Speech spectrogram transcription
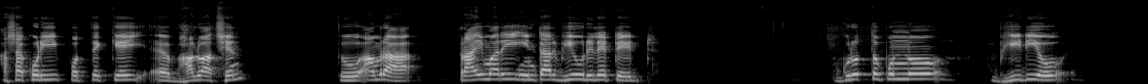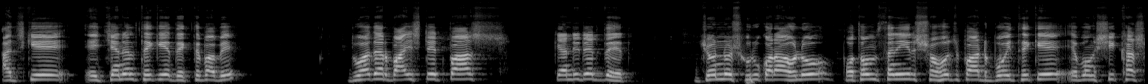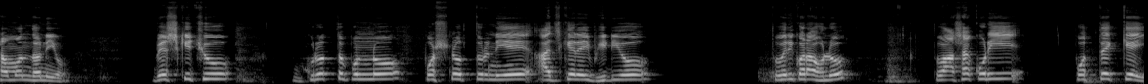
আশা করি প্রত্যেককেই ভালো আছেন। তো আমরা প্রাইমারি ইন্টারভিউ রিলেটেড গুরুত্বপূর্ণ ভিডিও আজকে এই চ্যানেল থেকে দেখতে পাবে। দু হাজার বাইশ স্টেট পাস ক্যান্ডিডেটদের জন্য শুরু করা হলো প্রথম শ্রেণির সহজ পাঠ বই থেকে এবং শিক্ষা সম্বন্ধনীয় বেশ কিছু গুরুত্বপূর্ণ প্রশ্ন উত্তর নিয়ে আজকের এই ভিডিও তৈরি করা হলো। তো আশা করি প্রত্যেককেই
